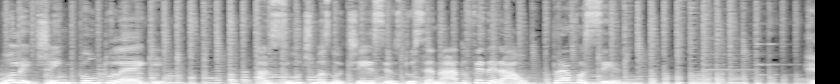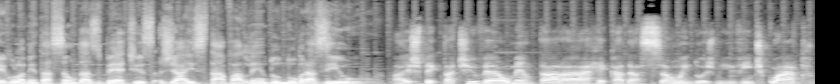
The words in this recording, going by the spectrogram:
Boletim.leg. As últimas notícias do Senado Federal para você. Regulamentação das bets já está valendo no Brasil. A expectativa é aumentar a arrecadação em 2024,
